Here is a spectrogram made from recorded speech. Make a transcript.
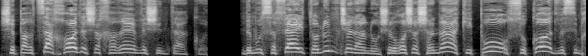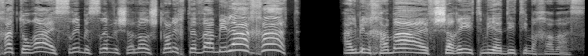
שפרצה חודש אחרי ושינתה הכול. במוספי העיתונים שלנו, של ראש השנה, כיפור, סוכות ושמחת תורה 2023, לא נכתבה מילה אחת על מלחמה אפשרית מיידית עם החמאס.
